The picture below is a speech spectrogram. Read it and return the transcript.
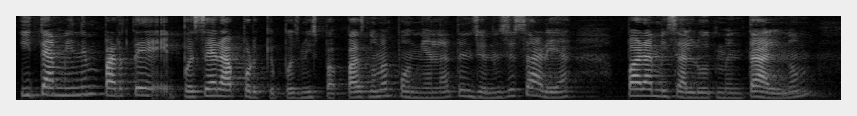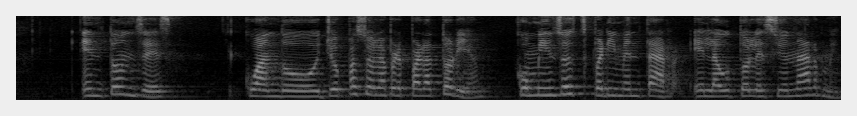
Y también en parte pues era porque pues mis papás no me ponían la atención necesaria para mi salud mental, ¿no? Entonces, cuando yo paso a la preparatoria, comienzo a experimentar el autolesionarme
